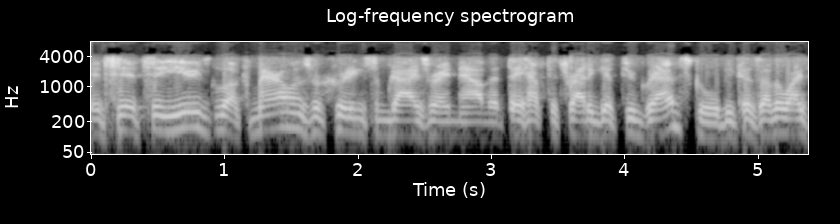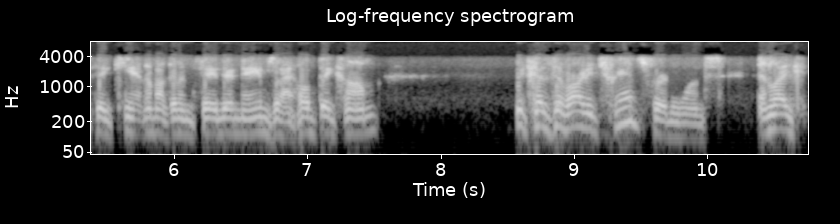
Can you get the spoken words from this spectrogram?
It's it's a huge look. Maryland's recruiting some guys right now that they have to try to get through grad school because otherwise they can't. I'm not going to say their names, and I hope they come because they've already transferred once. And like,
